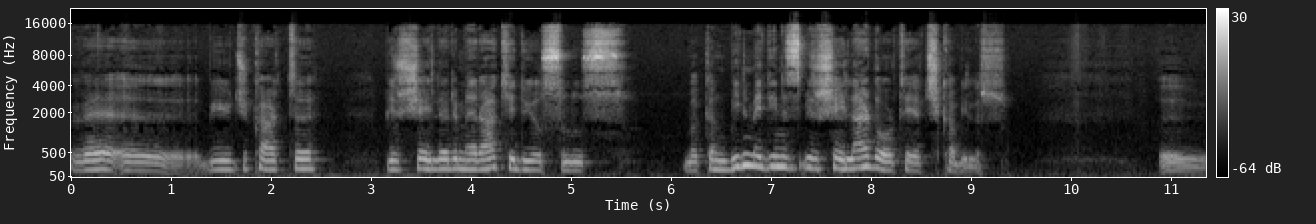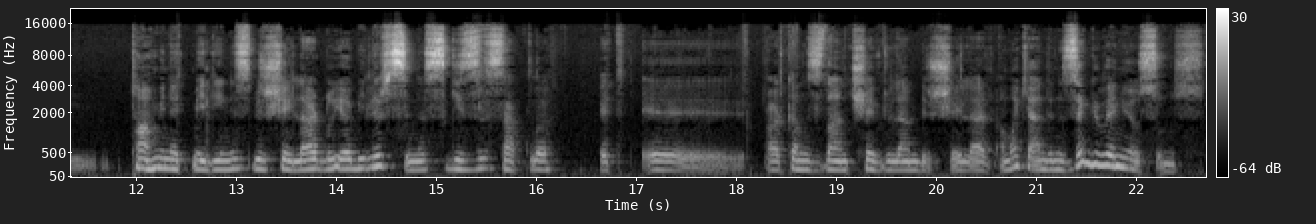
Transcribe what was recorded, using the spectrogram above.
ve e, büyücü kartı bir şeyleri merak ediyorsunuz. Bakın bilmediğiniz bir şeyler de ortaya çıkabilir. E, tahmin etmediğiniz bir şeyler duyabilirsiniz. Gizli saklı et, e, arkanızdan çevrilen bir şeyler ama kendinize güveniyorsunuz.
